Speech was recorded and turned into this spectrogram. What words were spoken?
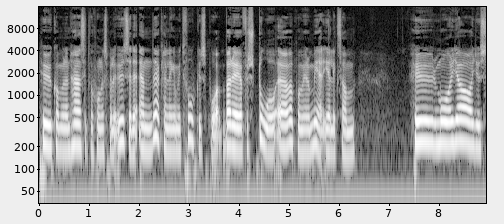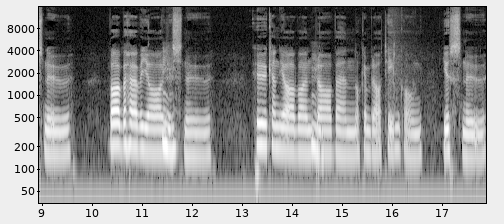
hur kommer den här situationen spela ut sig. Det enda jag kan lägga mitt fokus på, börjar jag förstå och öva på mer och mer, är liksom hur mår jag just nu? Vad behöver jag Mm. just nu? Hur kan jag vara en Mm. bra vän och en bra tillgång just nu?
